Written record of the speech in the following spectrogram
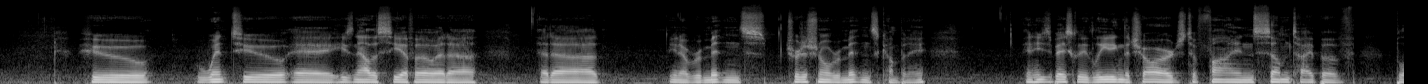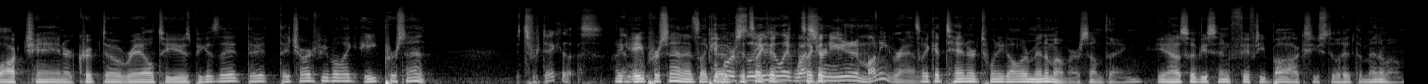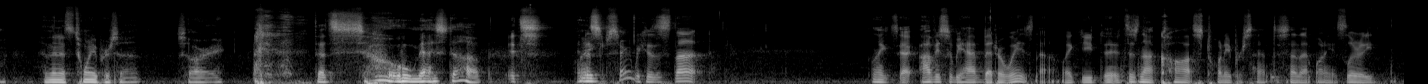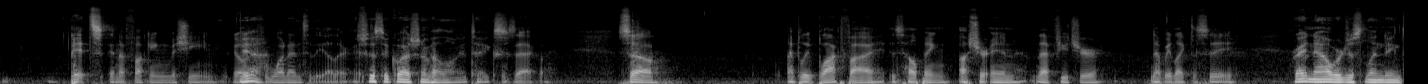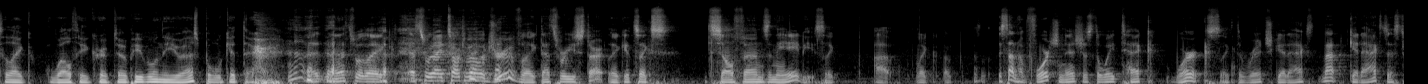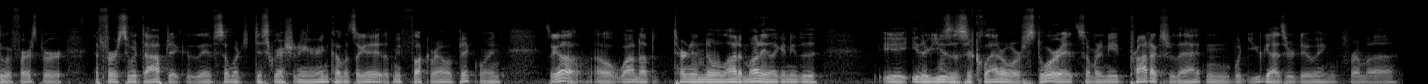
who went to a. He's now the CFO at a at a you know remittance traditional remittance company, and he's basically leading the charge to find some type of blockchain or crypto rail to use because they they, they charge people like eight percent, It's ridiculous. like eight percent. It's like people a, are it's still like using a, like it's like Western a, Union and MoneyGram. it's like a ten or twenty dollar minimum or something. You know, so if you send fifty bucks, you still hit the minimum, and then it's twenty percent. Sorry, that's so messed up. It's and it's absurd because it's not like uh, obviously we have better ways now. Like you, it does not cost twenty percent to send that money. It's literally bits in a fucking machine going Yeah. from one end to the other. It's just a question of how long it takes. exactly. So, I believe BlockFi is helping usher in that future that we'd like to see. Right now, we're just lending to like wealthy crypto people in the U.S., but we'll get there. No, and that's what like that's what I talked about with Drew. Like that's where you start. Like it's like s- cell phones in the '80s. Like, uh, like uh, it's not unfortunate. It's just the way tech works. Like the rich get access, not get access to it first, but the first to adopt it because they have so much discretionary income. It's like, hey, let me fuck around with Bitcoin. It's like, oh, I wound up turning into a lot of money. Like I need to either use this as collateral or store it. So I'm gonna need products for that. And what you guys are doing from a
